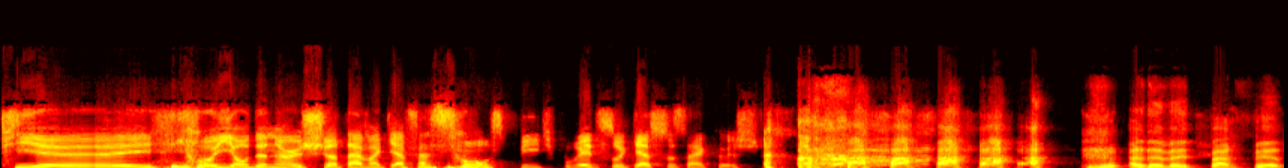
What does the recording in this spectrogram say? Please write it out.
Puis euh, ils, ont, ils ont donné un shot avant qu'elle fasse son speech pour être sûr qu'elle soit sa coche. Elle devait être parfaite.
